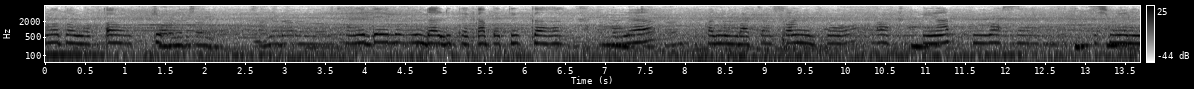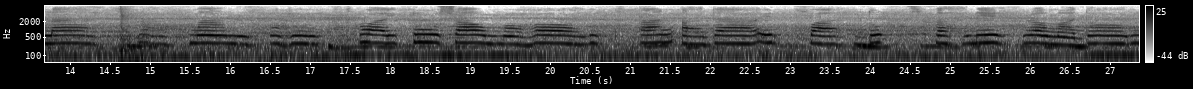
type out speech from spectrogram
wabarakatuh. Suaranya besarin. Saya Dara. Saya Delo dari TKP 3. Saya akan membaca son doa niat puasa. Bismillahirrahmanirrahim. Wa itu saumahoyi an adain fardu ahli Ramadan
